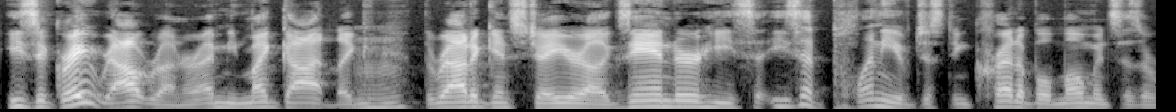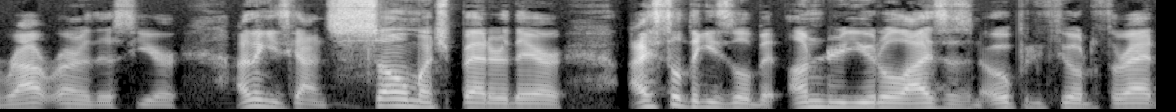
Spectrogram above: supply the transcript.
He's a great route runner. I mean, my God, like Mhm. the route against Jaire Alexander, he's he's had plenty of just incredible moments as a route runner this year. I think he's gotten so much better there. I still think he's a little bit underutilized as an open field threat.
